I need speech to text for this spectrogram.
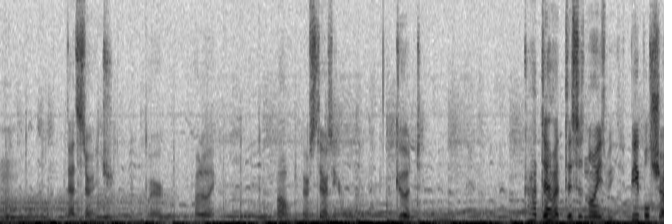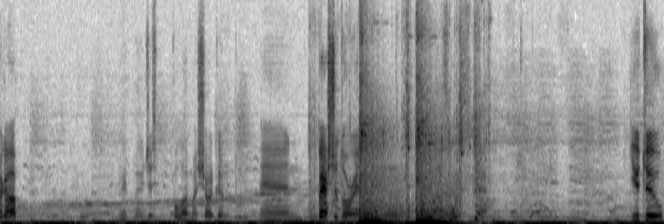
Hmm. That's strange. Where? How do I... Oh, there's stairs here. Good. God damn it, this annoys me. People, shut up. Wait, let me just pull out my shotgun and bash door in. You too.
